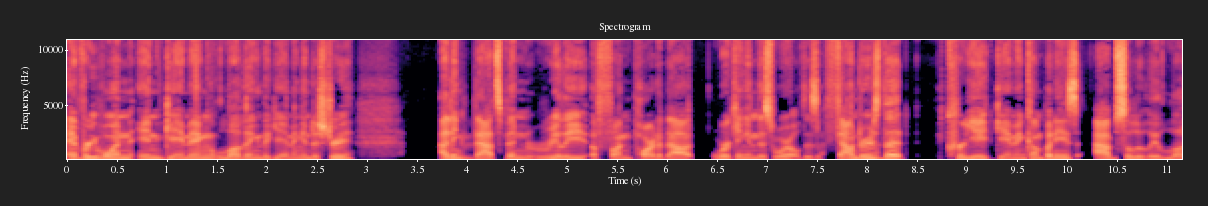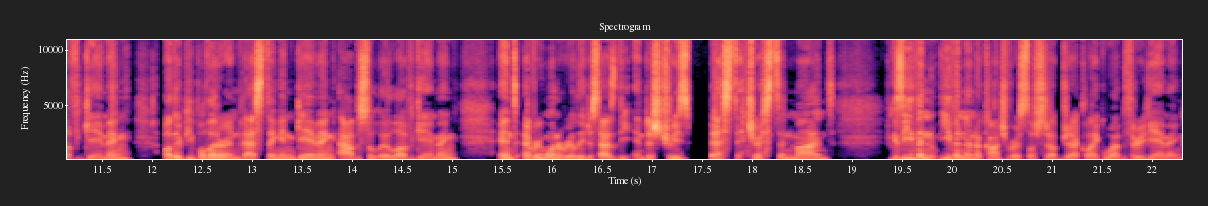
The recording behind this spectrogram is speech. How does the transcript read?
everyone in gaming loving the gaming industry. I think that's been really a fun part about working in this world is founders that create gaming companies absolutely love gaming. Other people that are investing in gaming absolutely love gaming. And everyone really just has the industry's best interest in mind. Because even even in a controversial subject like Web3 gaming,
